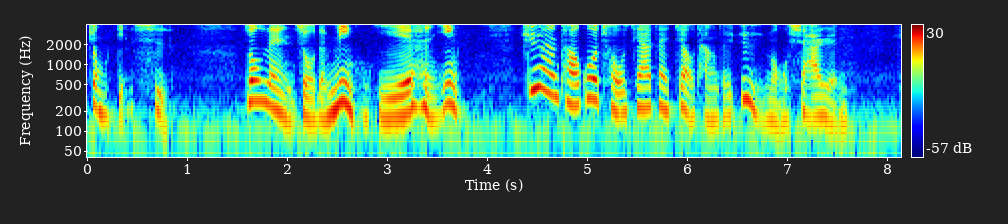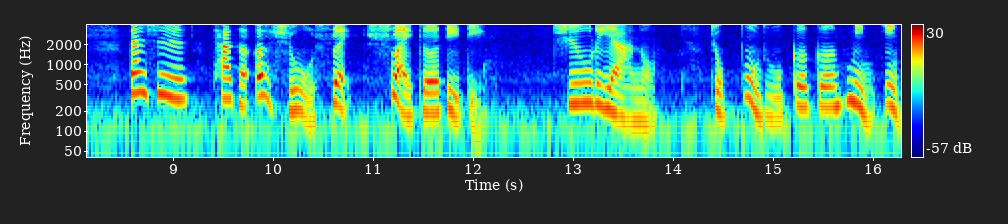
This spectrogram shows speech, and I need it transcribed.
重点是，Lorenzo 的命也很硬，居然逃过仇家在教堂的预谋杀人。但是他的二十五岁帅哥弟弟 Giuliano 就不如哥哥命硬。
